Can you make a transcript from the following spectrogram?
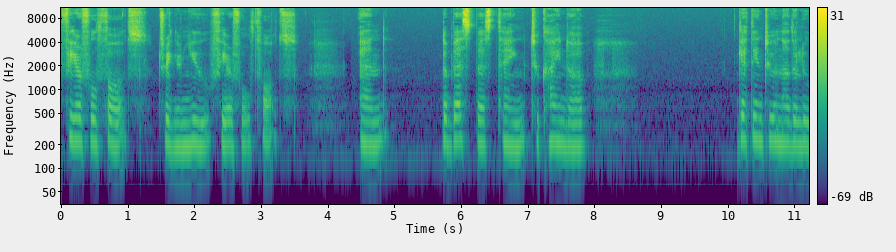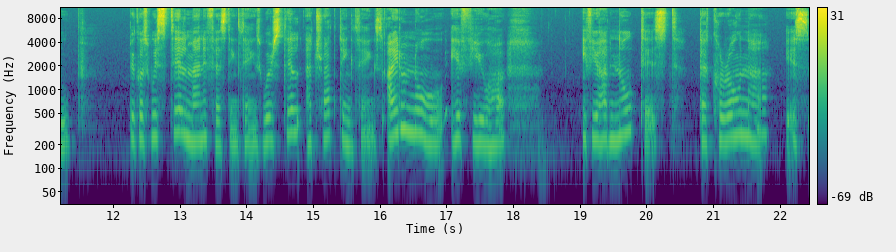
Fearful thoughts trigger new fearful thoughts. And the best, best thing to kind of get into another loop. Because we're still manifesting things we're still attracting things. I don't know if you are if you have noticed that corona is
